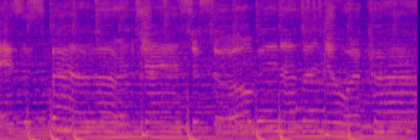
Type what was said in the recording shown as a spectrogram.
It's a spell or a chance just to open up a newer curve.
